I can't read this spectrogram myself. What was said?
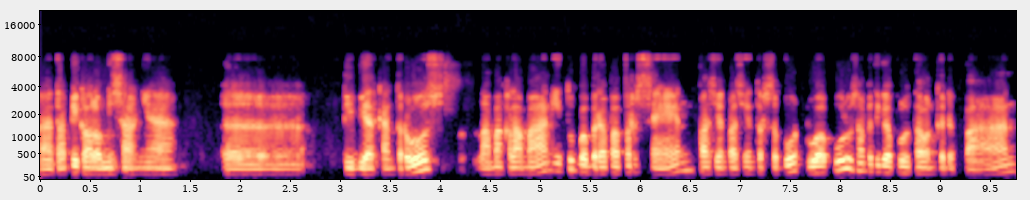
uh, tapi kalau misalnya uh, dibiarkan terus, lama kelamaan itu beberapa persen pasien-pasien tersebut 20 sampai 30 tahun ke depan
